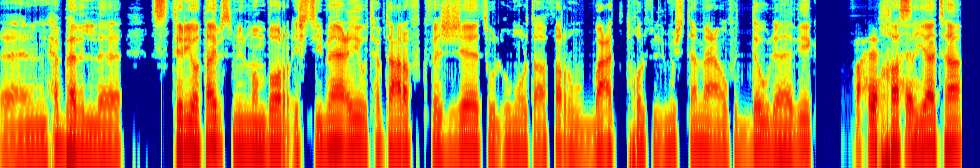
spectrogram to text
آه، نحب هذا الستيريوتايبس من منظور اجتماعي وتحب تعرف كيفاش جات والأمور تأثر وبعد تدخل في المجتمع وفي الدولة هذيك صحيح وخاصياتها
